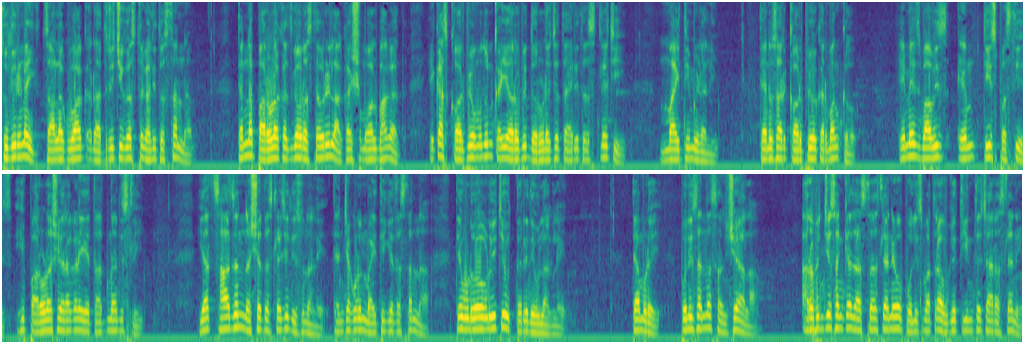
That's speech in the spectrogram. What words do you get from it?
सुधीर नाईक चालक वाघ रात्रीची गस्त घालीत असताना त्यांना पारोळा कसगाव रस्त्यावरील आकाश मॉल भागात एका स्कॉर्पिओमधून काही आरोपी दरोड्याच्या तयारीत असल्याची माहिती मिळाली. त्यानुसार स्कॉर्पिओ क्रमांक एम एस बावीस एम तीस पस्तीस ही पारोळा शहराकडे येताना दिसली. यात सहा जण नशेत असल्याचे दिसून आले. त्यांच्याकडून माहिती घेत असताना ते उडवाउडवीची उत्तरे देऊ लागले. त्यामुळे पोलिसांना संशय आला. आरोपींची संख्या जास्त असल्याने व पोलीस मात्र अवघे तीन ते चार असल्याने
